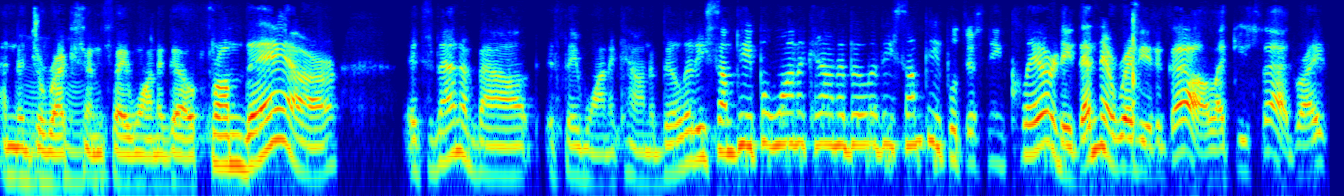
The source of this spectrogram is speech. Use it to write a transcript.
and the Mhm. directions they want to go. From there, it's then about if they want accountability. Some people want accountability, some people just need clarity. Then they're ready to go, like you said, right?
